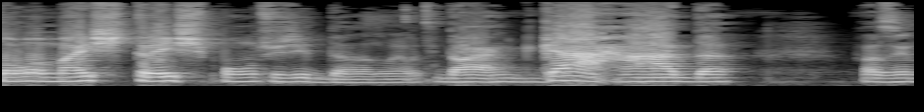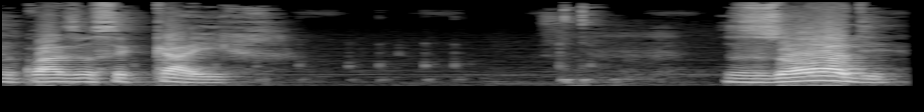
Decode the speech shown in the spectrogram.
Toma mais 3 pontos de dano. Ela te dá uma agarrada, fazendo quase você cair. Zod.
